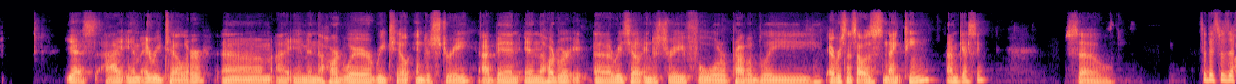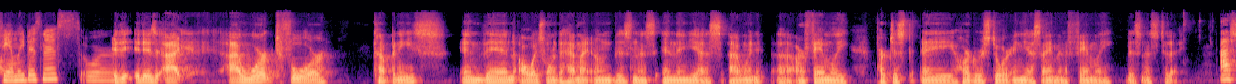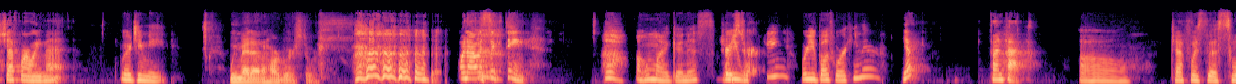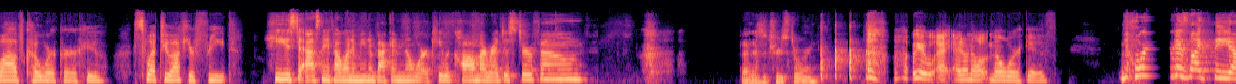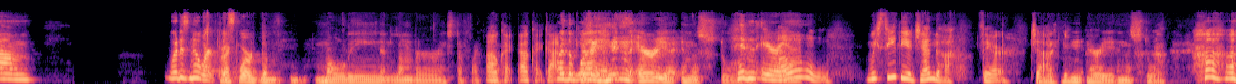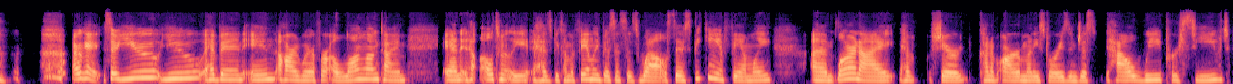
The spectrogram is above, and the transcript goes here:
Yes, I am a retailer. Um, I am in the hardware retail industry. I've been in the hardware uh, retail industry for probably ever since I was 19, I'm guessing. So so this was a family business or it, it is I I worked for companies and then always wanted to have my own business and then yes, I went uh, our family purchased a hardware store and yes, I am in a family business today. Ask Jeff where we met. Where'd you meet? We met at a hardware store. when I was 16. oh my goodness. True Were you story. working? Were you both working there? Yep. Fun fact. Oh, Jeff was the suave coworker who swept you off your feet. He used to ask me if I want to meet him back in millwork. He would call my register phone. That is a true story. okay, well, I, I don't know what millwork is. Millwork is like the um. What is millwork? Like it's, where the molding and lumber and stuff like that. Okay, okay, got where it. The There's a hidden area in the store. Hidden area. Oh, we see the agenda there, Jeff? A hidden area in the store. okay, so you you have been in hardware for a long, long time, and it ultimately has become a family business as well. So speaking of family, um, Lara and I have shared kind of our money stories and just how we perceived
